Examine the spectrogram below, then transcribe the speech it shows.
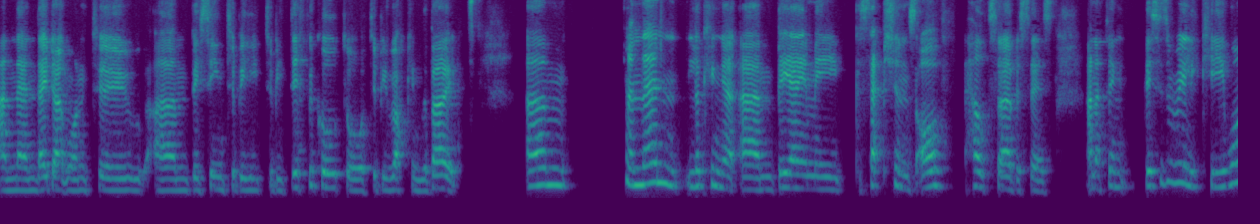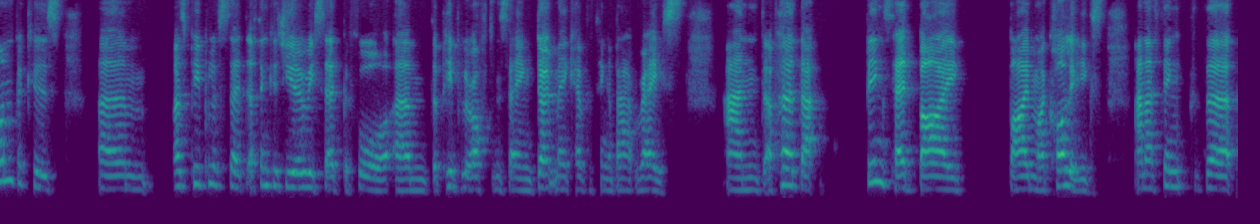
and then they don't want to um, they seem to be to be difficult or to be rocking the boat um, and then looking at um, BAME perceptions of health services and I think this is a really key one because um, as people have said, I think as Yuri said before, um, that people are often saying, don't make everything about race. And I've heard that being said by by my colleagues. And I think that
